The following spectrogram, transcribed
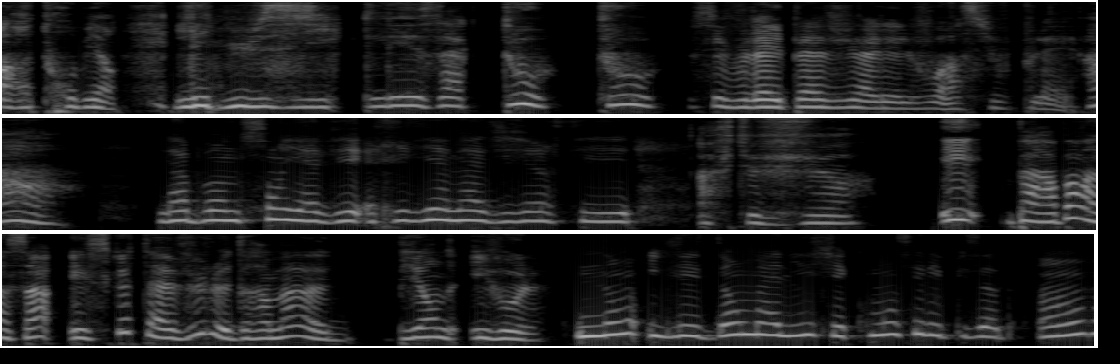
Ah, trop bien. Les musiques, les actes, tout, tout. Si vous l'avez pas vu, allez le voir, s'il vous plaît. Ah, La bande son, il n'y avait rien à dire. Ah, je te jure. Et par rapport à ça, est-ce que t'as vu le drama euh, Beyond Evil Non, il est dans ma liste. J'ai commencé l'épisode 1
